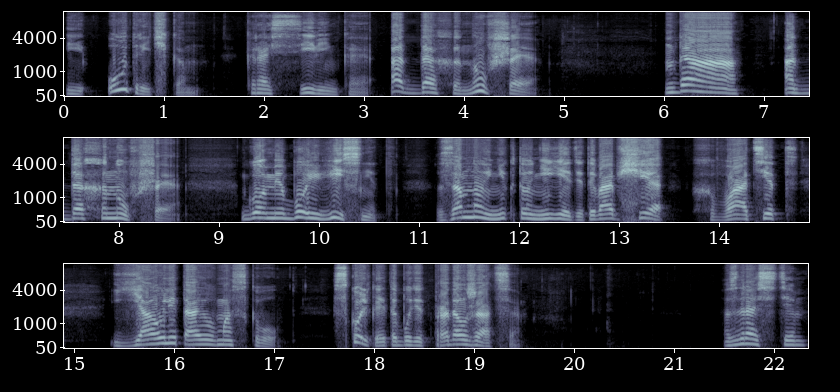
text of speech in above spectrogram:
И утречком красивенькая, отдохнувшая. Да, отдохнувшая. Гоми-бой виснет. За мной никто не едет и вообще хватит. Я улетаю в Москву. Сколько это будет продолжаться? Здрасте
